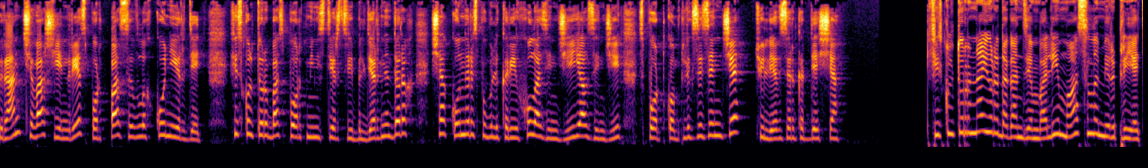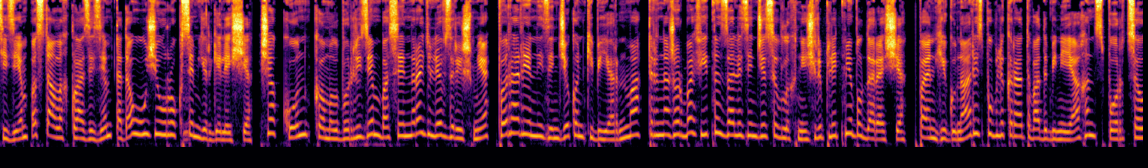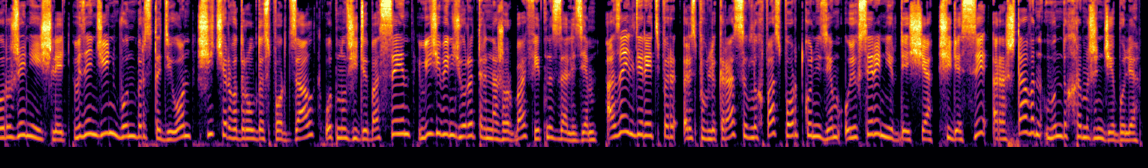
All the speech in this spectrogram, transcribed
Иран чываш енре спортпа сывлых конердет. Физкультура спорт министерстве білдернедіріх, Шакон республикари хулазинжи, ялзинжи спорт комплексізінже тюлев зіргірдеші. Юрдаган земвали маслы мероприятизем, осталых клазизем, тада уже уроксем ергелеші. Шакун, кымыл бурризем бассейн радюлев зрешме, пыр аренизенже конкибиярнма, тренажерба фитнес залезенже сывлыхне шриплетме булдарашы. Панхигуна республикара твады бинеяхан спорт сооружение ишлет. Візенжен вон бір стадион, ши червадролды спортзал, утмыл жиде бассейн, вижебен журы тренажерба фитнес залезем. Аза илдереть пір республикара сывлыхпа спорт конезем уйықсерен ирдеші. Шидесі раштавын вундықрым жінже боле.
